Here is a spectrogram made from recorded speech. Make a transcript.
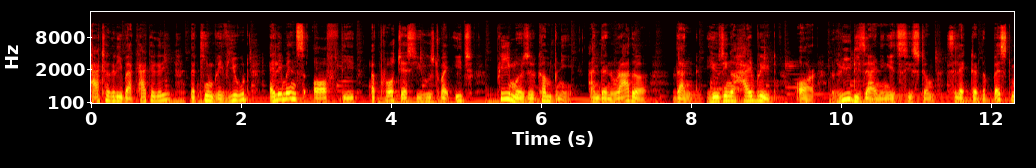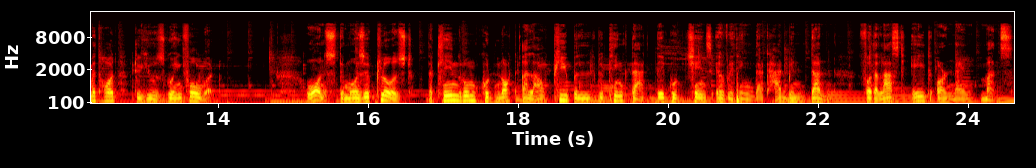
Category by category, the team reviewed elements of the approaches used by each pre merger company and then, rather than using a hybrid or redesigning its system, selected the best method to use going forward. Once the merger closed, the clean room could not allow people to think that they could change everything that had been done for the last 8 or 9 months.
